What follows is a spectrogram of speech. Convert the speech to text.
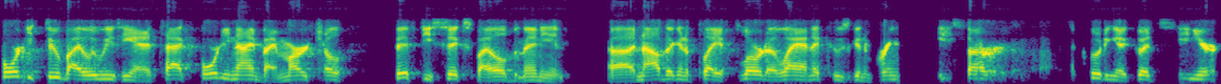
42 by Louisiana Tech, 49 by Marshall, 56 by Old Dominion. Uh, now they're going to play Florida Atlantic, who's going to bring eight starters, including a good senior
